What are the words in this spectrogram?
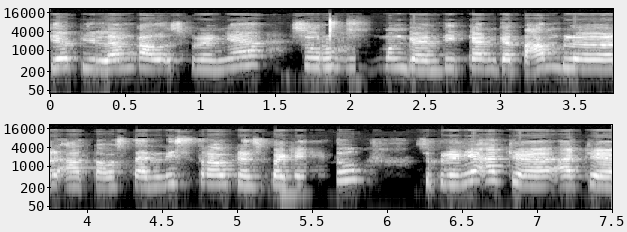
dia bilang kalau sebenarnya suruh menggantikan ke tumbler atau stainless straw dan sebagainya itu sebenarnya ada ada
